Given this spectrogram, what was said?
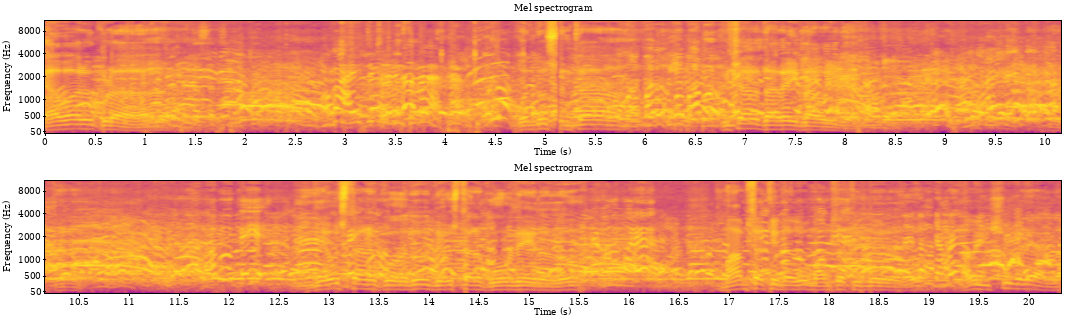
ಯಾವಾಗಲೂ ಕೂಡ ಒಂದು ಸ್ವಂತ ವಿಚಾರಧಾರೆ ಇಲ್ಲ ಅವರಿಗೆ. ದೇವಸ್ಥಾನಕ್ಕೆ ಹೋಗೋದು, ದೇವಸ್ಥಾನಕ್ಕೆ ಹೋಗದೆ ಇರೋದು, ಮಾಂಸ ತಿನ್ನೋದು, ಮಾಂಸ ತಿನ್ನದೇ ಇರೋದು ಅವು ಇಶ್ಯೂಗಳೇ ಅಲ್ಲ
